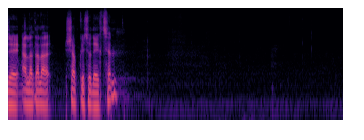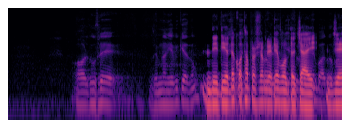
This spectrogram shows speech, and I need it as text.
যে আল্লাহ তালা সব কিছু দেখছেন और दूसरे দ্বিতীয়ত কথা প্রসঙ্গে এটি বলতে চাই যে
